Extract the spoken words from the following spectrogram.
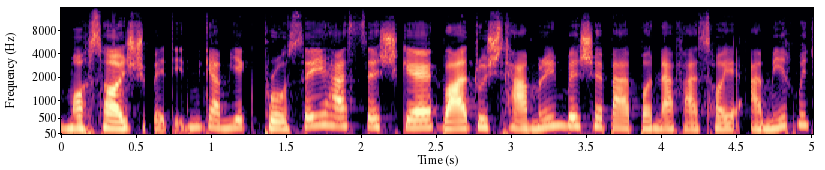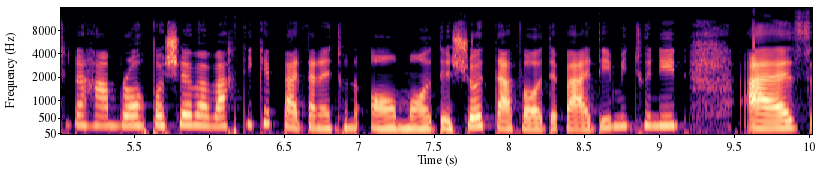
ماساژ بدید. میگم یک پروسه هستش که باید روش تمرین بشه بعد با نفس های عمیق می‌تونه همراه باشه و وقتی که بدنتون آماده شد دفعات بعدی می‌تونید از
